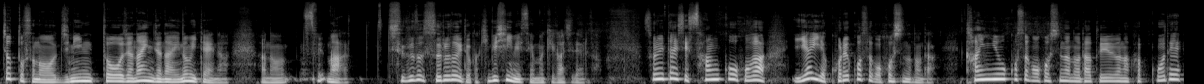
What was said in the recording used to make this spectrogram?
ちょっとその自民党じゃないんじゃないのみたいな、あの、まあ、鋭いとか厳しい目線を向けがちであると。それに対して3候補が、いやいや、これこそが保守なのだ、寛容こそが保守なのだというような格好で、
